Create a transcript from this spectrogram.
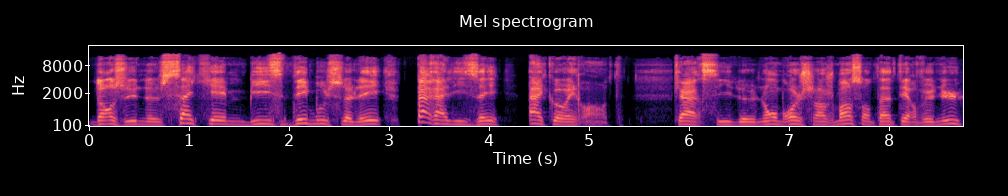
dans une cinquième bis déboussolée, paralysée, incohérente car si de nombreux changements sont intervenus,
